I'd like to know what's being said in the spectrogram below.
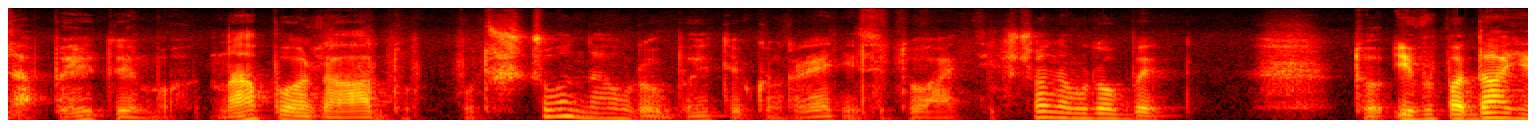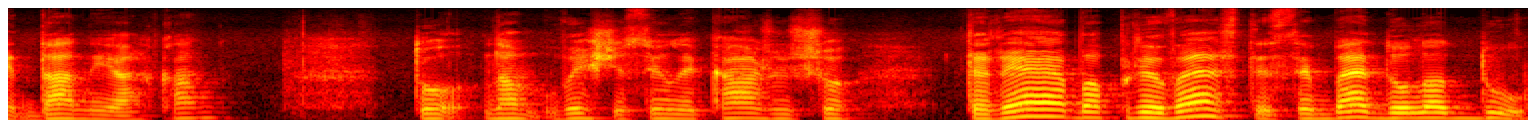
запитуємо на пораду, от що нам робити в конкретній ситуації, що нам робити, то і випадає даний аркан, то нам вищі сили кажуть, що треба привести себе до ладу,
